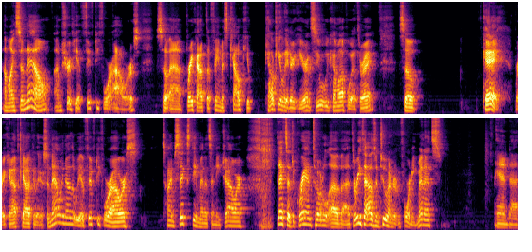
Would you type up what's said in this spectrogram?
I'm like, so now I'm sure if you have 54 hours, so uh, break out the famous calcul- calculator here and see what we come up with, right? So, okay, breaking out the calculator. So now we know that we have 54 hours times 60 minutes in each hour. That's a grand total of uh, 3,240 minutes. And uh,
